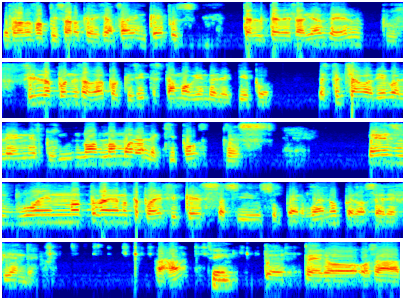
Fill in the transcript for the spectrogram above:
El Rodolfo Pizarro que dijeran, ¿saben qué? Pues te, te desharías de él, pues sí lo pones a jugar porque sí te está moviendo el equipo este chavo Diego Leñez, pues no, no muere al equipo, pues es bueno, todavía no te puedo decir que es así súper bueno, pero se defiende. Ajá, Sí. Pe- pero, o sea,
